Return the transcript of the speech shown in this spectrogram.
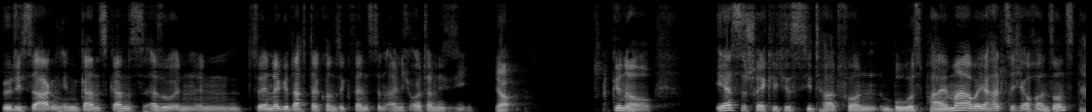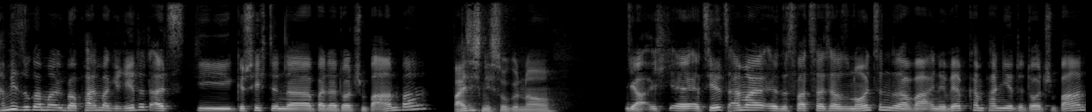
würde ich sagen, in ganz, ganz, also in, in zu Ende gedachter Konsequenz dann eigentlich Euthanasie. Ja. Genau. Erstes schreckliches Zitat von Boris Palmer, aber er hat sich auch ansonsten, haben wir sogar mal über Palmer geredet, als die Geschichte in der, bei der Deutschen Bahn war? Weiß ich nicht so genau. Ja, ich äh, erzähle es einmal. Äh, das war 2019, da war eine Werbkampagne der Deutschen Bahn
